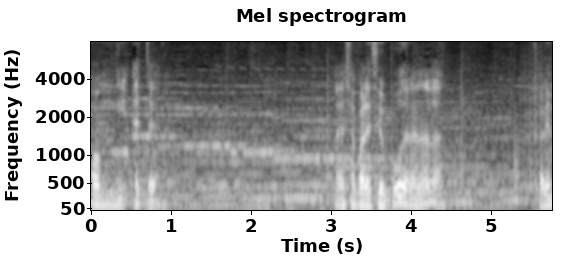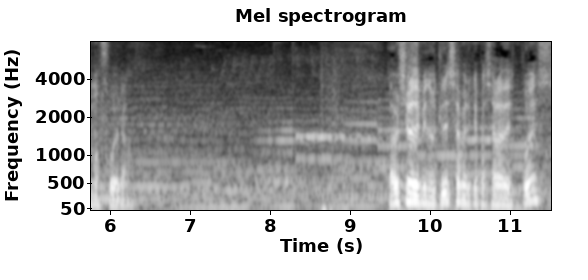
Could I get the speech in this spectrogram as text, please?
Omni-Ether. Ha desaparecido Pooh de la nada. Salimos fuera. A ver, señor Divino, ¿quieres saber qué pasará después?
